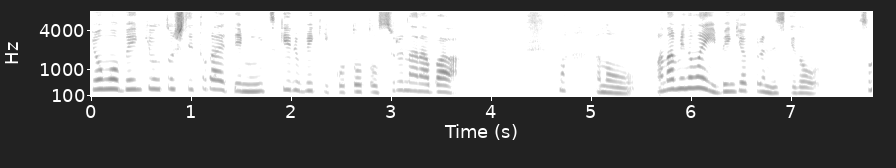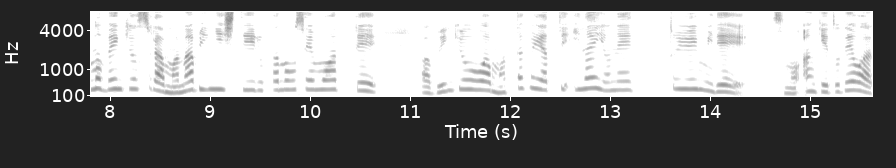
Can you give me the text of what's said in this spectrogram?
用語を勉強として捉えて身につけるべきこととするならば、ま、あの、学びの前に勉強が来るんですけど、その勉強すら学びにしている可能性もあって、あ勉強は全くやっていないよねという意味で、そのアンケートでは、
